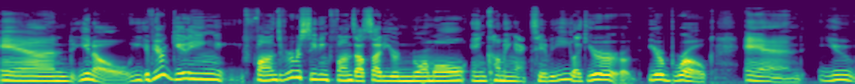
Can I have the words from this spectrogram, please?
and you know if you're getting funds if you're receiving funds outside of your normal incoming activity like you're you're broke and you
